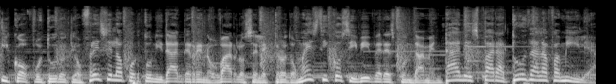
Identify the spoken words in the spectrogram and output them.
y Cofuturo te ofrece la oportunidad de renovar los electrodomésticos y víveres fundamentales para toda la familia.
